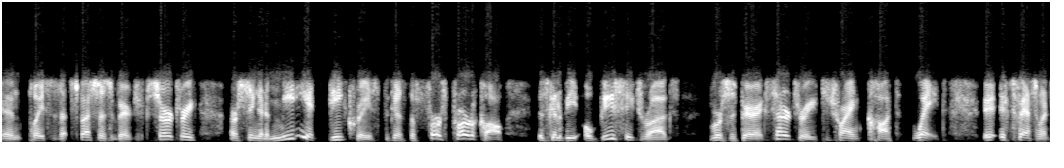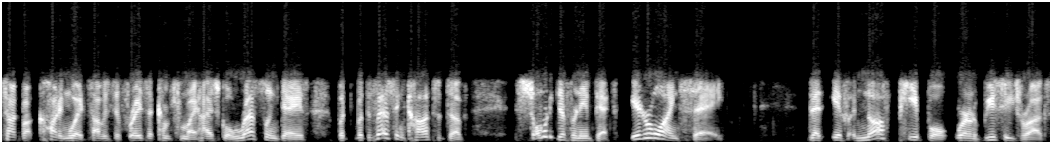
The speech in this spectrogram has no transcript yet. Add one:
and places that specialize in bariatric surgery are seeing an immediate decrease because the first protocol is going to be obesity drugs versus bariatric surgery to try and cut weight. It's fascinating. When I talk about cutting weight, it's obviously a phrase that comes from my high school wrestling days, but, but the fascinating concept of so many different impacts. Airlines say that if enough people were on obesity drugs,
